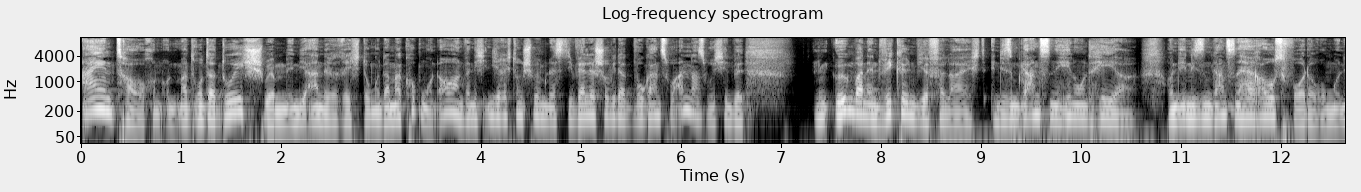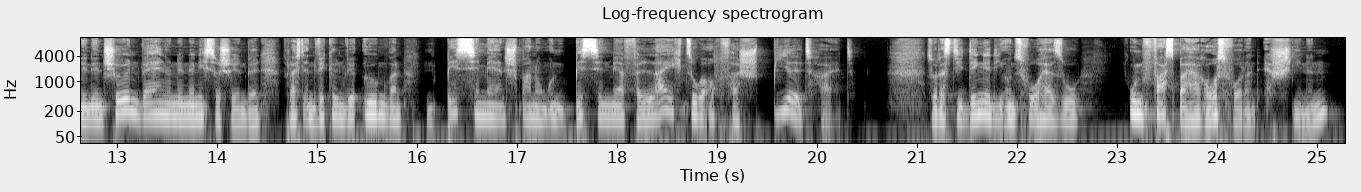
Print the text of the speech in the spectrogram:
eintauchen und mal drunter durchschwimmen in die andere Richtung und dann mal gucken und oh, und wenn ich in die Richtung schwimme, dann ist die Welle schon wieder wo ganz woanders, wo ich hin will. Irgendwann entwickeln wir vielleicht in diesem ganzen Hin und Her und in diesen ganzen Herausforderungen und in den schönen Wellen und in den nicht so schönen Wellen, vielleicht entwickeln wir irgendwann ein bisschen mehr Entspannung und ein bisschen mehr vielleicht sogar auch Verspieltheit, so dass die Dinge, die uns vorher so unfassbar herausfordernd erschienen,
